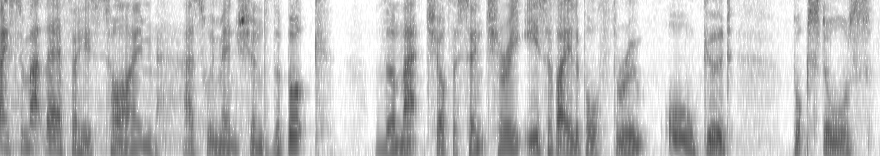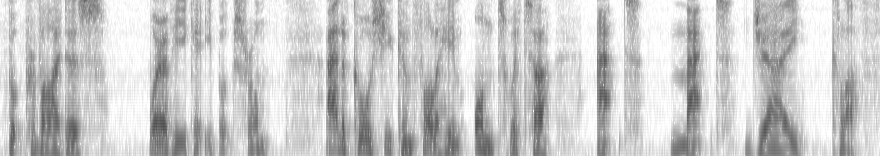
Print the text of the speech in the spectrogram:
Thanks to Matt there for his time. As we mentioned, the book, The Match of the Century, is available through all good bookstores, book providers, wherever you get your books from. And of course, you can follow him on Twitter at Matt J. Clough.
